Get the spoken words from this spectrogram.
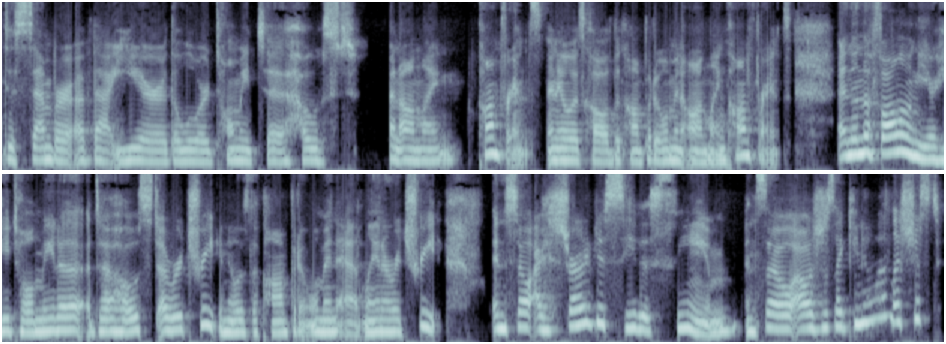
December of that year, the Lord told me to host an online conference and it was called the Confident Woman Online Conference. And then the following year, he told me to, to host a retreat and it was the Confident Woman Atlanta Retreat. And so I started to see this theme. And so I was just like, you know what? Let's just,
